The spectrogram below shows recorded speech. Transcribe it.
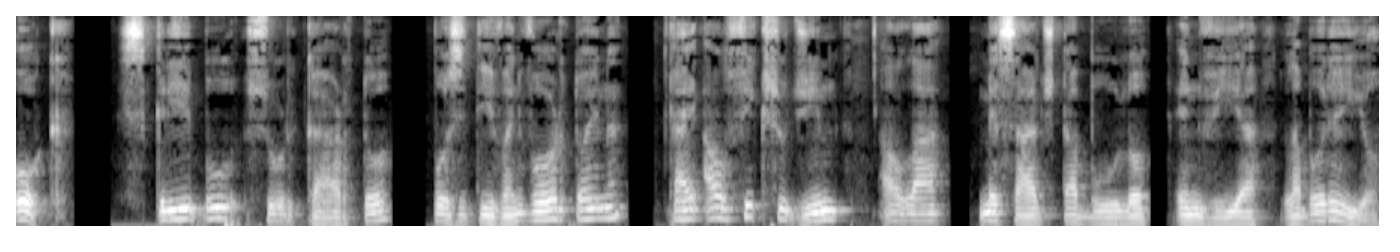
Oc, scribu sur carto positiva in vortoin cae alfixu gin alla messag tabulo en via laboreio.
